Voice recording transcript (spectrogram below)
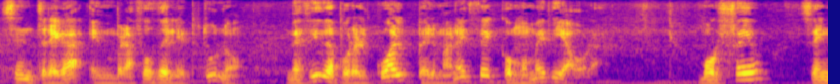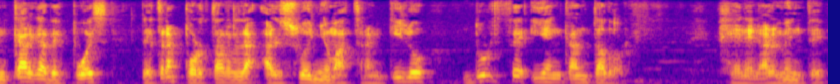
se entrega en brazos de Neptuno, mecida por el cual permanece como media hora. Morfeo se encarga después de transportarla al sueño más tranquilo, dulce y encantador. Generalmente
